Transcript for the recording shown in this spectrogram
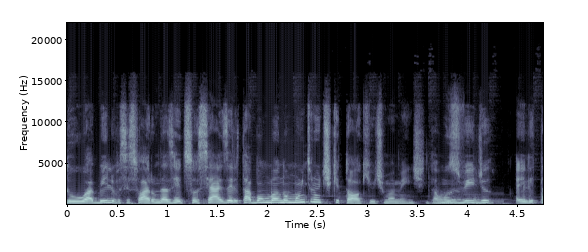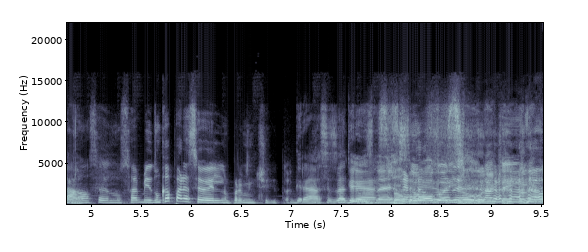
do Abílio, vocês falaram das redes sociais, ele tá bombando muito no TikTok ultimamente. Então os vídeos, ele tá. Nossa, eu não sabia. Nunca apareceu ele pra mim no TikTok. Graças a Deus, Graças. né? Seu Seu algoritmo tá tá bem. legal.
